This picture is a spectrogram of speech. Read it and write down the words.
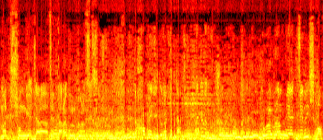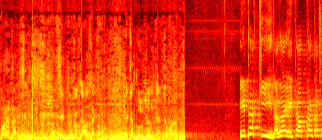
আমার সঙ্গে যারা আছে, তারা ভুল করেছে সেরকম এটা হবে যে কোনো একটা কাজ করতে গেলে ভুল হবে ভুল ভ্রান্তি এক জিনিস অপরাধ আর জিনিস। সেই দুটোকে আলাদা করা একটা ভুল ভ্রান্তি একটা অপরাধ। এটা কি? দাদা এটা আপনার কাছে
